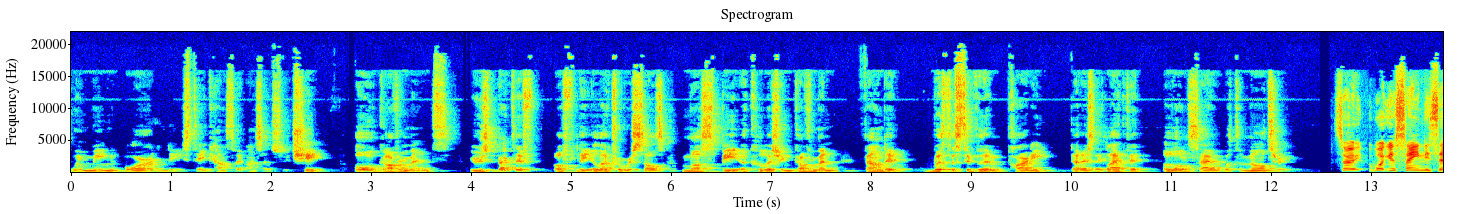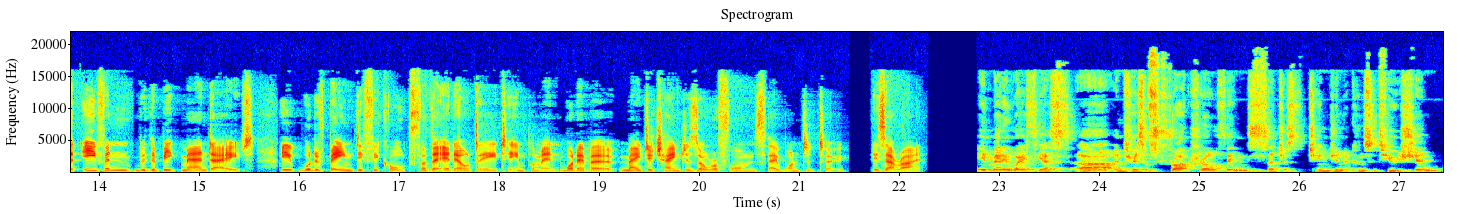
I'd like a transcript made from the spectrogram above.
Win Myint or the state councilor Aung San Suu Kyi. All governments, irrespective of the electoral results, must be a coalition government founded with the civilian party that is elected alongside with the military. So, what you're saying is that even with a big mandate, it would have been difficult for the NLD to implement whatever major changes or reforms they wanted to. Is that right? In many ways, yes. Uh, in terms of structural things, such as changing the constitution,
